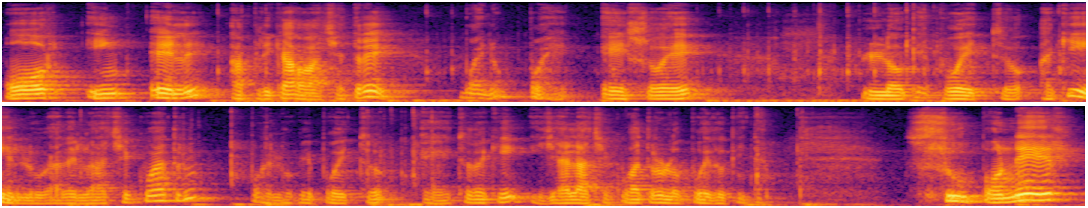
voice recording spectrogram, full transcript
OR in L aplicado a H3. Bueno, pues eso es lo que he puesto aquí en lugar del H4, pues lo que he puesto es esto de aquí y ya el H4 lo puedo quitar. Suponer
